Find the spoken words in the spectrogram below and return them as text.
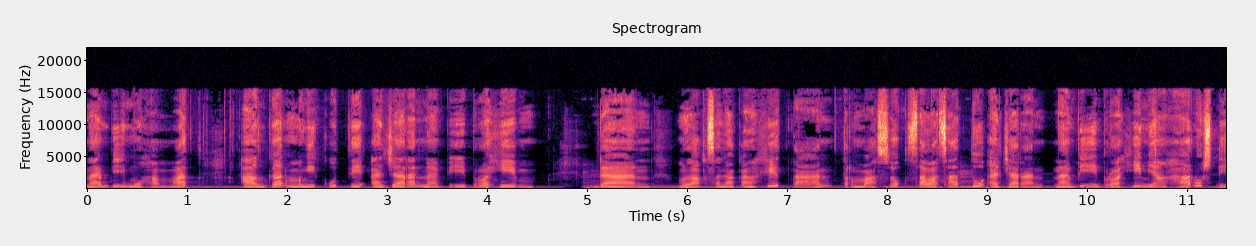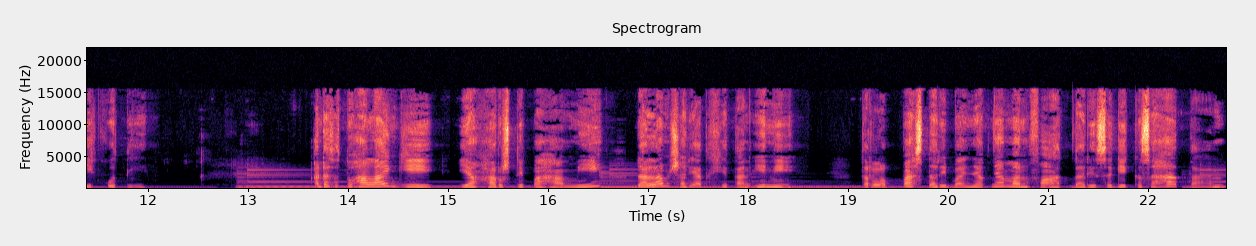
Nabi Muhammad agar mengikuti ajaran Nabi Ibrahim dan melaksanakan khitan termasuk salah satu ajaran Nabi Ibrahim yang harus diikuti. Ada satu hal lagi yang harus dipahami dalam syariat khitan ini. Terlepas dari banyaknya manfaat dari segi kesehatan,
